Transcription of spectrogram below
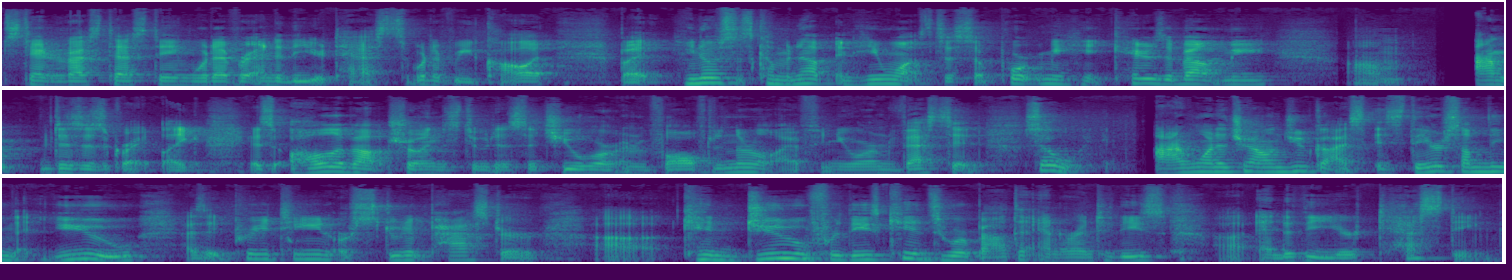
standardized testing, whatever end of the year tests, whatever you call it. But he knows it's coming up, and he wants to support me. He cares about me. Um, I'm, this is great. Like it's all about showing the students that you are involved in their life and you are invested. So I want to challenge you guys. Is there something that you, as a preteen or student pastor, uh, can do for these kids who are about to enter into these uh, end of the year testing?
